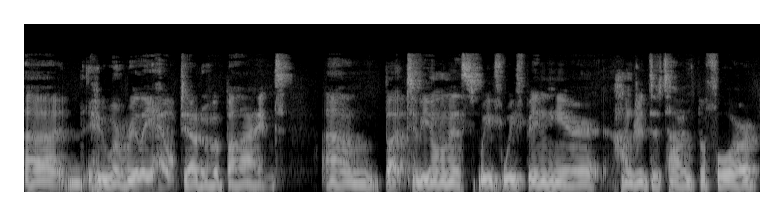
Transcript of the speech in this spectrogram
uh, who were really helped out of a bind. Um, but to be honest, we've we've been here hundreds of times before.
